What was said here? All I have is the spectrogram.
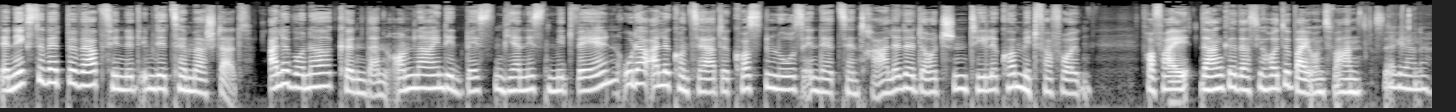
Der nächste Wettbewerb findet im Dezember statt. Alle Bonner können dann online den besten Pianisten mitwählen oder alle Konzerte kostenlos in der Zentrale der Deutschen Telekom mitverfolgen. Frau Fey, danke, dass Sie heute bei uns waren. Sehr gerne.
